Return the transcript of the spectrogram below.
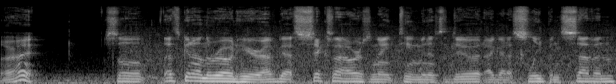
Alright. So, let's get on the road here. I've got 6 hours and 19 minutes to do it. I got to sleep in 7.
